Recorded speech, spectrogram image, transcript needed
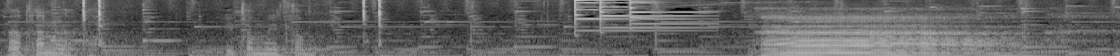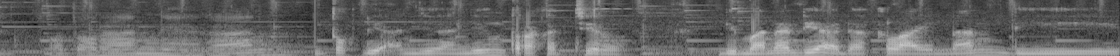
Kelihatan nggak tuh? Hitam-hitam. Nah, kotorannya kan. Untuk di anjing-anjing terkecil, di mana dia ada kelainan di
